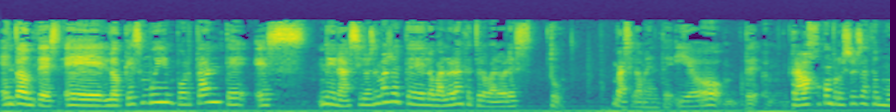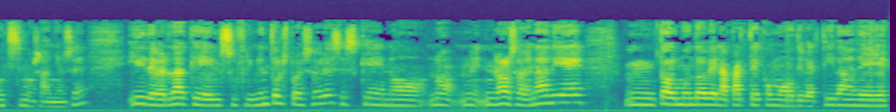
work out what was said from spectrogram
Entonces, eh, lo que es muy importante es, mira, si los demás no te lo valoran, que te lo valores tú básicamente. Y yo trabajo con profesores hace muchísimos años, ¿eh? Y de verdad que el sufrimiento de los profesores es que no, no, no lo sabe nadie. Mm, Todo el mundo ve la parte como divertida de,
